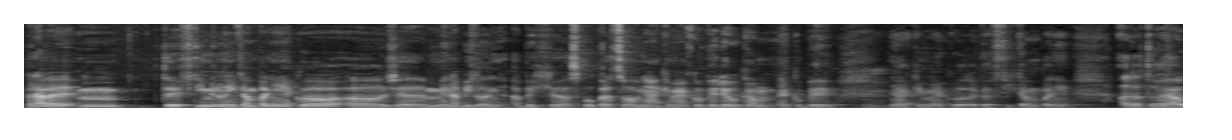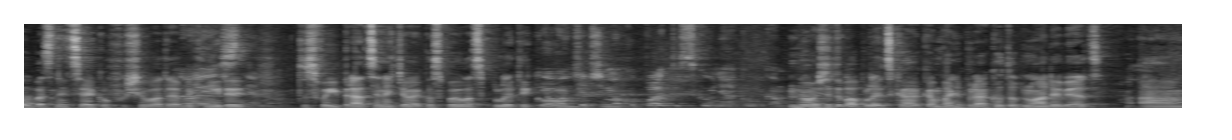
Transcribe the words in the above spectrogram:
právě mm, ty v té minulé kampani jako, uh, že mi nabídl, abych eh, spolupracoval v nějakém jako videokam, jakoby hmm. nějakým jako takhle v té kampani a do toho já vůbec nechci jako fušovat, já bych no, nikdy no. tu svoji práci nechtěl jako spojovat s politikou. Jo, že přímo jako politickou nějakou kampaň. No, že to byla politická kampaň pro jako TOP 09 a,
